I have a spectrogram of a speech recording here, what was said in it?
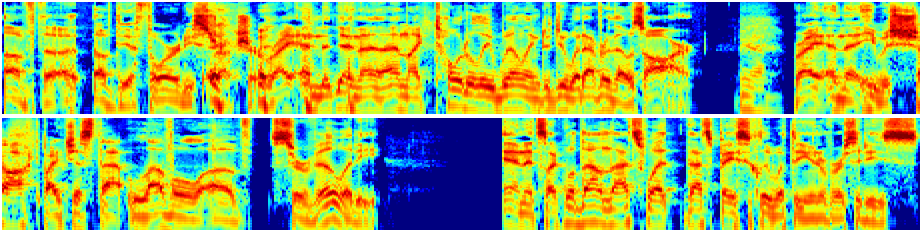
of the of the authority structure, right? And and and like totally willing to do whatever those are, Yeah. right? And that he was shocked by just that level of servility. And it's like, well, then that's what that's basically what the universities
